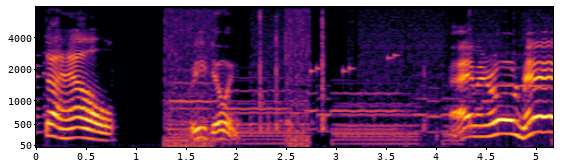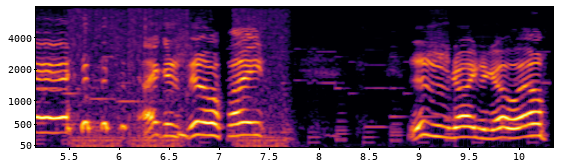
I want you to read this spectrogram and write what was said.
What the hell? What are you doing? I'm an old man. I can still fight. This is going to go well.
